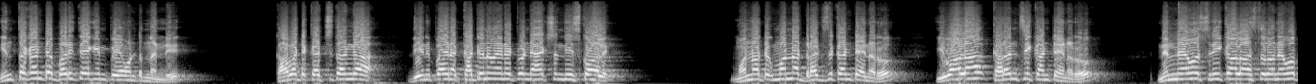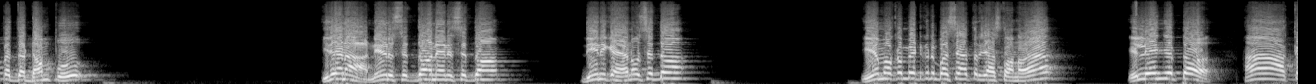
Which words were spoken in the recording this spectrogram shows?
ఇంతకంటే బరితేగింపు ఏముంటుందండి? కాబట్టి ఖచ్చితంగా దీనిపైన కఠినమైనటువంటి యాక్షన్ తీసుకోవాలి. మొన్నటికి మొన్న డ్రగ్స్ కంటైనరు ఇవాళ కరెన్సీ కంటైనరు నిన్నేమో శ్రీకాళహస్తిలోనేమో పెద్ద డంపు ఇదేనా? నేను సిద్ధం నేను సిద్ధం? దీనికే నువ్వు సిద్ధం? ఏ ముఖం పెట్టుకుని బస్సు యాత్ర చేస్తా ఉన్నావా వెళ్ళి ఏం చెప్తావు? అక్క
